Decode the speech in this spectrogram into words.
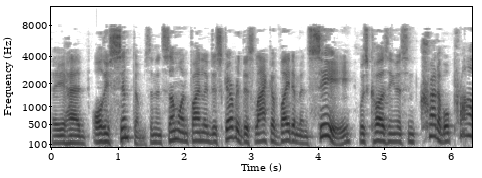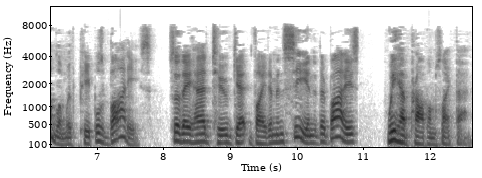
They had all these symptoms. And then someone finally discovered this lack of vitamin C was causing this incredible problem with people's bodies. So they had to get vitamin C into their bodies. We have problems like that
